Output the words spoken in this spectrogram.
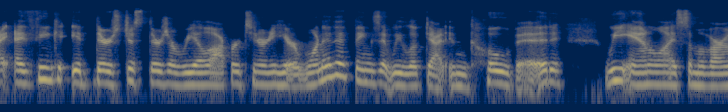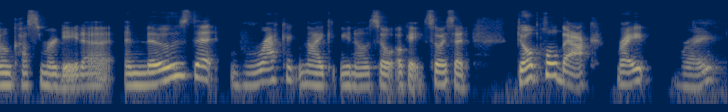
I, I think it there's just there's a real opportunity here. One of the things that we looked at in COVID, we analyzed some of our own customer data and those that recognize, you know, so okay, so I said, don't pull back, right? Right.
